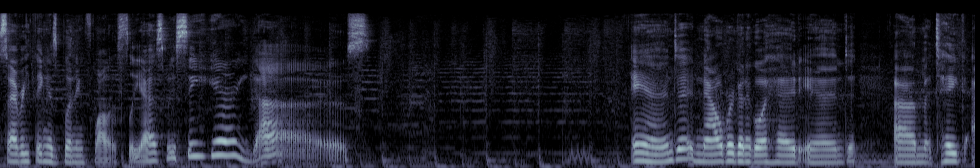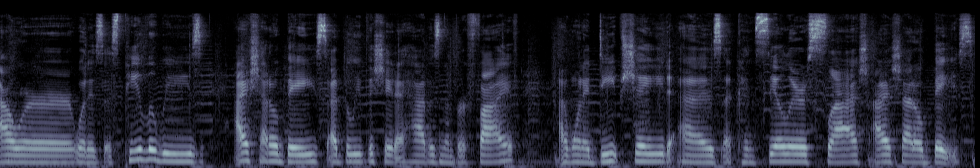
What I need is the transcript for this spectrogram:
So everything is blending flawlessly as we see here, yes. And now we're gonna go ahead and um, take our, what is this, P. Louise eyeshadow base. I believe the shade I have is number five. I want a deep shade as a concealer slash eyeshadow base.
